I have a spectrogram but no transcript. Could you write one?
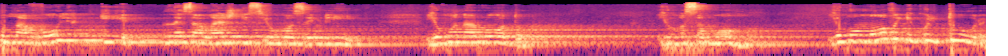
була воля і незалежність його землі, його народу, його самого, його мови і культури.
